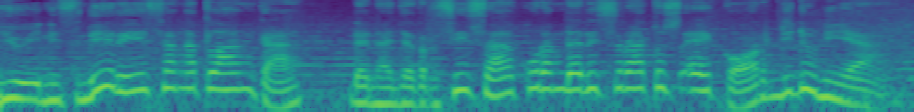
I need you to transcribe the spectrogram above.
Hiu ini sendiri sangat langka dan hanya tersisa kurang dari 100 ekor di dunia.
